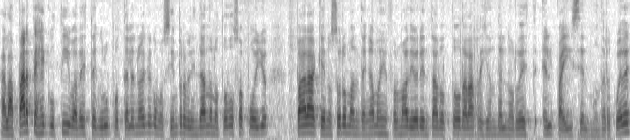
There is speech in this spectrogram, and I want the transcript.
a la parte ejecutiva de este grupo Telenor, que como siempre brindándonos todo su apoyo para que nosotros mantengamos informado y orientado toda la región del nordeste, el país y el mundo. Recuerde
